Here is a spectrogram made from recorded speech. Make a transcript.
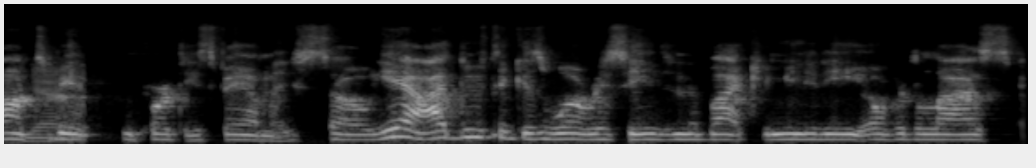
um, to be able to support these families. So yeah, I do think it's well received in the Black community over the last,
